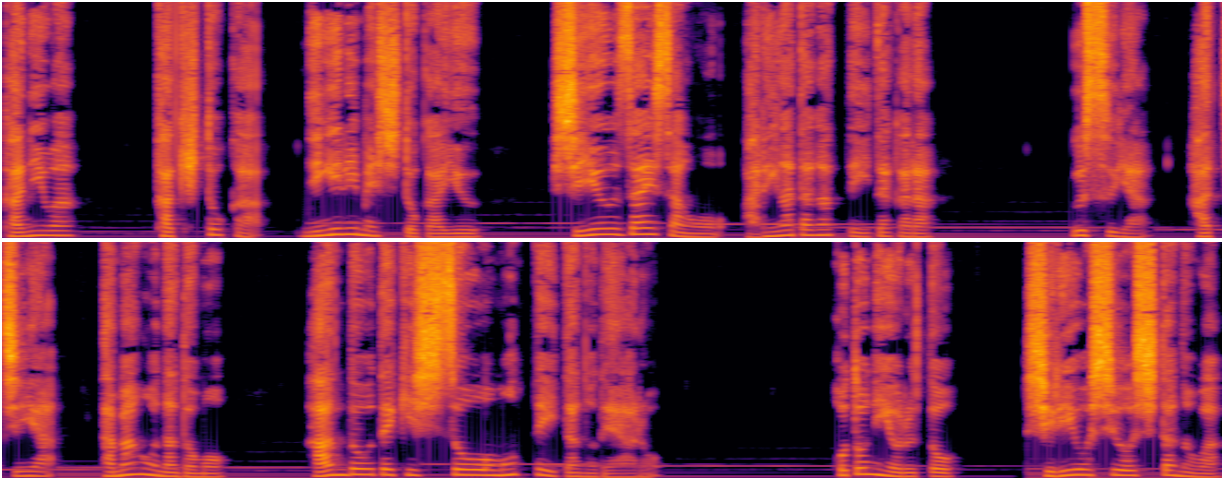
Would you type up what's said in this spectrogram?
カニは柿とか握り飯とかいう私有財産をありがたがっていたから、臼や蜂や卵なども反動的思想を持っていたのであろう。ことによると、尻押しをしたのは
